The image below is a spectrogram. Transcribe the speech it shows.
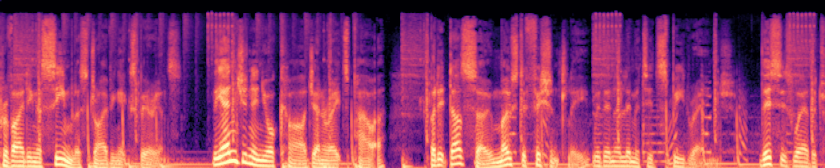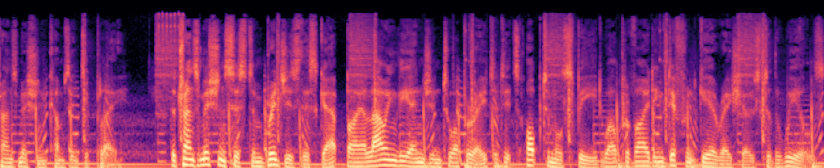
providing a seamless driving experience. The engine in your car generates power, but it does so most efficiently within a limited speed range. This is where the transmission comes into play. The transmission system bridges this gap by allowing the engine to operate at its optimal speed while providing different gear ratios to the wheels.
